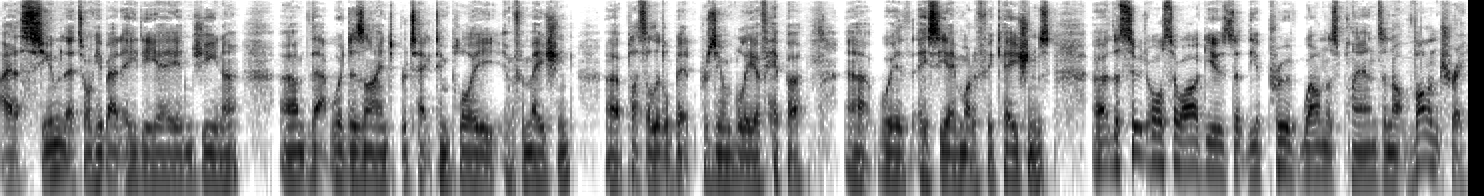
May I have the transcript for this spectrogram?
I assume they're talking about ADA and GINA um, that were designed to protect employee information, uh, plus a little bit, presumably, of HIPAA uh, with ACA modifications. Uh, the suit also argues that the approved wellness plans are not voluntary.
